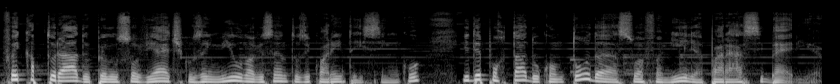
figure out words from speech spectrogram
foi capturado pelos soviéticos em 1945 e deportado com toda a sua família para a Sibéria.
